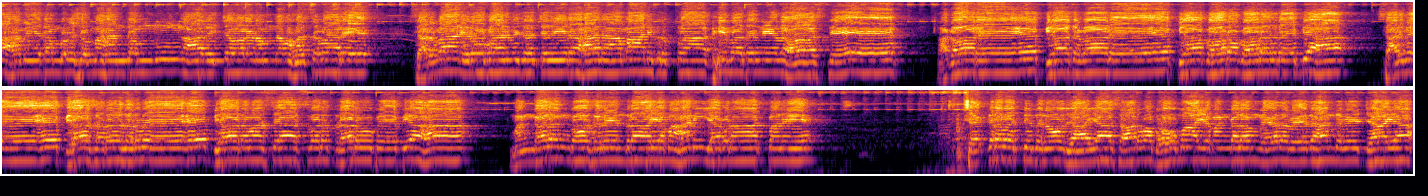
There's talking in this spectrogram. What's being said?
అహమేదం పురుషం మహంతం ఆదిత్యవర్ణం సర్వాణి రూపాన్ని విచక్ష నామాని కృత్వా అఘోరేభ్య చఘోరేభ్య ఘోర ఘోరద్రేభ్యः సర్వేభ్య సర్వ సర్వేభ్య నమస్యాస్వరుద్రరూపేభ్యः. మంగళం కౌసలేంద్రాయ మహనీయ గుణాత్మనే చక్రవర్తి ధనోజాయ సార్వభౌమాయ మంగళం వేద వేదాంత వేద్యాయ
